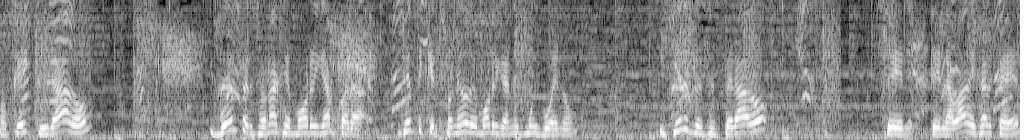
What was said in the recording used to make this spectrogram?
Ok, cuidado. Buen personaje Morrigan para... Fíjate que el soneo de Morrigan es muy bueno. Y si eres desesperado, se te la va a dejar caer.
